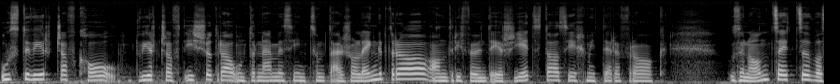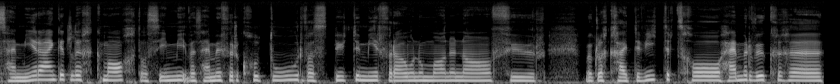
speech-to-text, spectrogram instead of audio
aus der Wirtschaft kommen. Die Wirtschaft ist schon dran, Unternehmen sind zum Teil schon länger dran, andere fangen erst jetzt an, sich mit dieser Frage auseinandersetzen, was haben wir eigentlich gemacht, was, sind wir, was haben wir für eine Kultur, was bieten wir Frauen und Männer an für Möglichkeiten weiterzukommen, haben wir wirklich eine,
